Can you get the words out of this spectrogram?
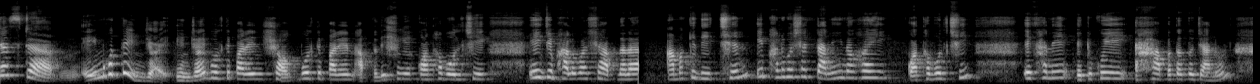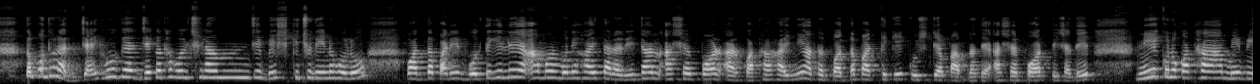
জাস্ট এই মুহূর্তে এনজয় এনজয় বলতে পারেন, শখ বলতে পারেন, আপনাদের সঙ্গে কথা বলছি। এই যে ভালোবাসা আপনারা আমাকে দিচ্ছেন, এই ভালোবাসার টানেই না হয় কথা বলছি। এখানে এটুকুই আপাতত জানুন। তো বন্ধুরা, যাই হোক, যে কথা বলছিলাম যে বেশ কিছুদিন হলো পদ্মাপাড়ের বলতে গেলে আমার মনে হয় তারা রিটার্ন আসার পর আর কথা হয়নি। অর্থাৎ পদ্মাপাড় থেকে কুষ্টিয়া পাবনাতে আসার পর পেশাদের নিয়ে কোনো কথা মেবি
